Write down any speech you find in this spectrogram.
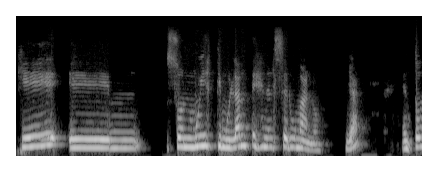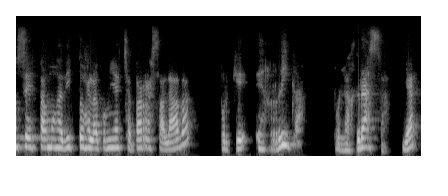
que em, son muy estimulantes en el ser humano, ¿ya? Entonces estamos adictos a la comida chatarra salada porque es rica por las grasas, ¿ya?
